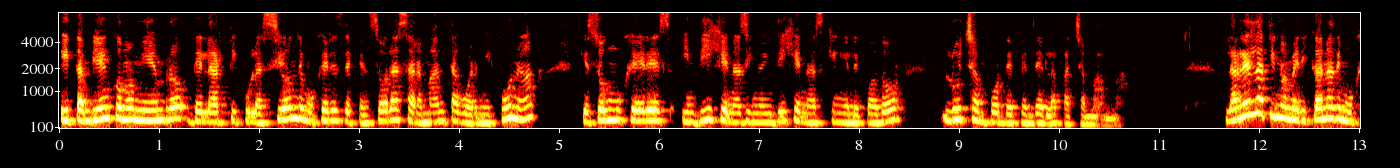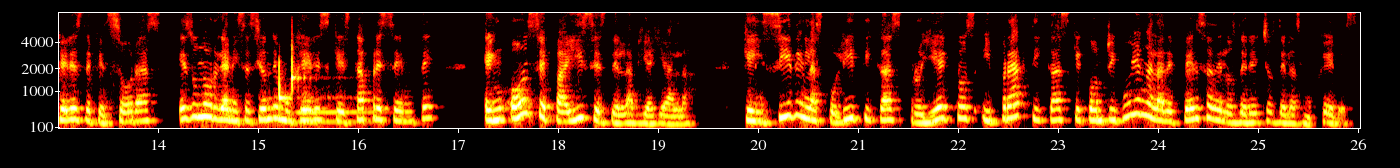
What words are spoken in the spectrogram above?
y también como miembro de la Articulación de Mujeres Defensoras Aramanta Guarmijuna, que son mujeres indígenas y no indígenas que en el Ecuador luchan por defender la Pachamama. La Red Latinoamericana de Mujeres Defensoras es una organización de mujeres que está presente en 11 países de la Via Yala, que incide en las políticas, proyectos y prácticas que contribuyen a la defensa de los derechos de las mujeres,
